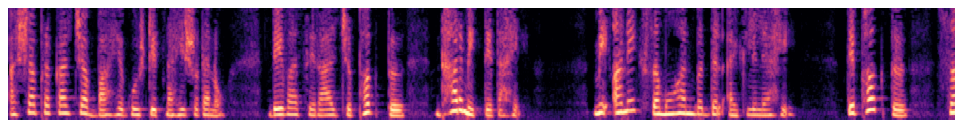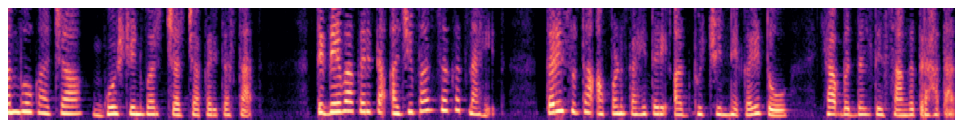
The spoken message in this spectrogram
अशा प्रकारच्या बाह्य गोष्टीत नाही श्रोत्यानो. देवाचे राज्य फक्त धार्मिकतेत आहे. मी अनेक समूहांबद्दल ऐकलेले आहे. ते फक्त संभोगाच्या गोष्टींवर चर्चा करीत असतात. ते देवाकरिता अजिबात जगत नाहीत. तरी सुद्धा आपण काहीतरी अद्भुत चिन्हे करीतो ह्याबद्दल ते सांगत राहतात.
